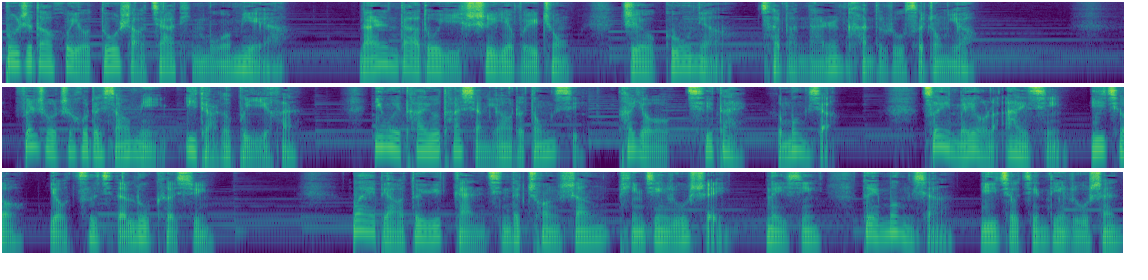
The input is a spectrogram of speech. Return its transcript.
不知道会有多少家庭磨灭啊！男人大多以事业为重，只有姑娘才把男人看得如此重要。分手之后的小敏一点都不遗憾，因为她有她想要的东西，她有期待和梦想，所以没有了爱情，依旧有自己的路可循。外表对于感情的创伤平静如水，内心对梦想依旧坚定如山，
